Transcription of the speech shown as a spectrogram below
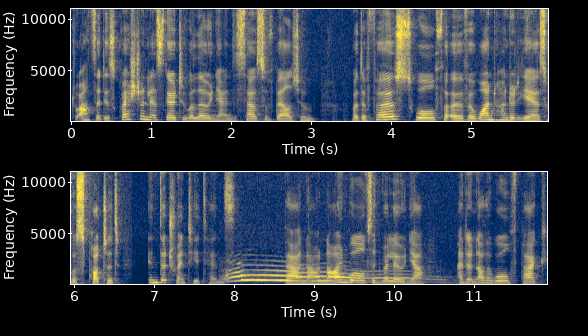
To answer this question, let's go to Wallonia in the south of Belgium, where the first wolf for over 100 years was spotted in the 2010s. There are now nine wolves in Wallonia and another wolf pack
